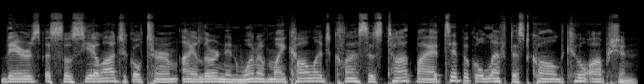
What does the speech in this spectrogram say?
There's a sociological term I learned in one of my college classes taught by a typical leftist called co-option.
